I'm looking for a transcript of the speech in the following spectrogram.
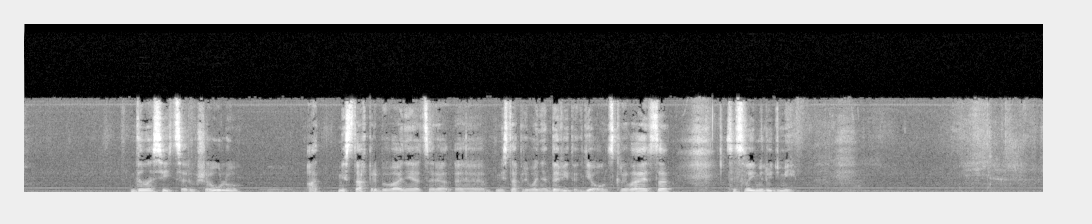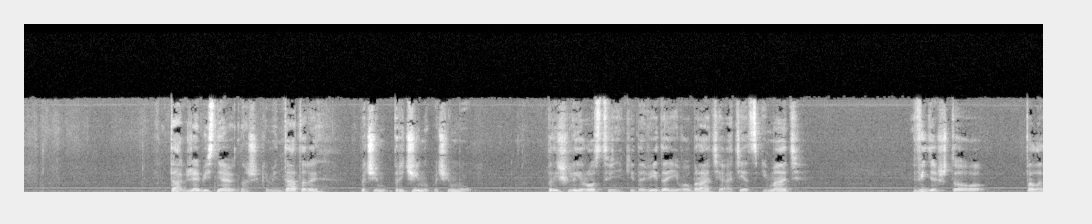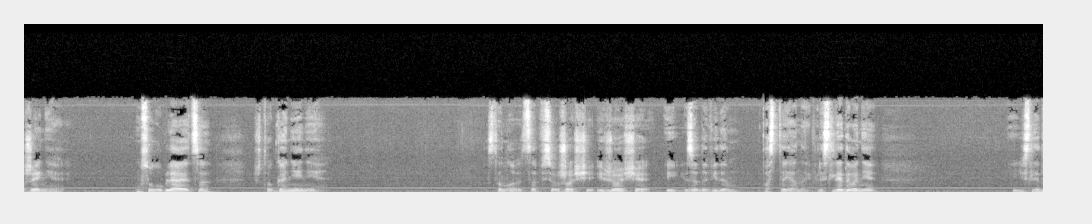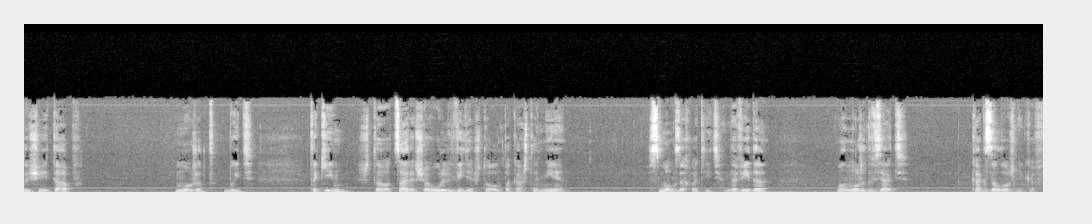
доносить царю Шаулю о местах пребывания царя, э, местах пребывания Давида, где он скрывается со своими людьми. Также объясняют наши комментаторы почему, причину, почему пришли родственники Давида, его братья, отец и мать, видя, что положение усугубляется, что гонение становится все жестче и жестче, и за Давидом постоянное преследование. И следующий этап может быть таким, что царь Шауль, видя, что он пока что не смог захватить Давида, он может взять как заложников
